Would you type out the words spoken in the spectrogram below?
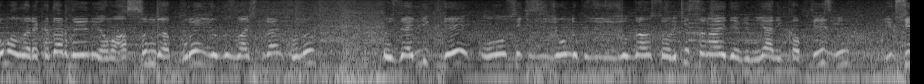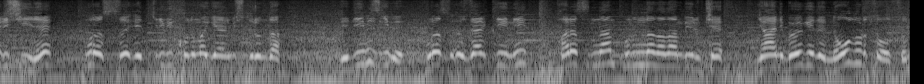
Romalılara kadar dayanıyor ama aslında burayı yıldızlaştıran konu özellikle 18. 19. yüzyıldan sonraki sanayi devrimi yani kapitalizmin yükselişiyle burası etkili bir konuma gelmiş durumda. Dediğimiz gibi burası özelliğini parasından pulundan alan bir ülke. Yani bölgede ne olursa olsun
